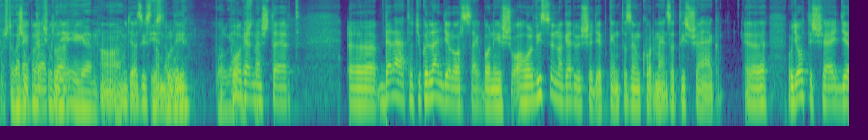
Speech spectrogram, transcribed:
most csukták le igen, a, ugye az isztambuli polgármestert, de láthatjuk, hogy Lengyelországban is, ahol viszonylag erős egyébként az önkormányzatiság, hogy ott is egy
